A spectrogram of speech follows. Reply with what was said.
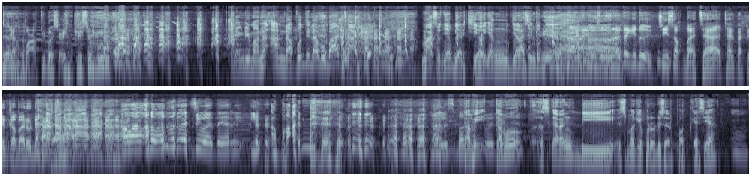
ya Pak Api bahasa Inggris semua. Yang di mana anda pun tidak membaca kan? Maksudnya biar Cio yang menjelasin ke dia. Jadi maksud orang teh gitu, Ci sok baca, caritakeun ka baru dah. Awal-awal tuh ngasih materi. Ih, apaan nih? Males banget. Tapi kamu sekarang di sebagai produser podcast ya, Hmm.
